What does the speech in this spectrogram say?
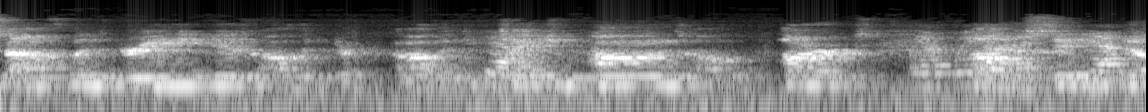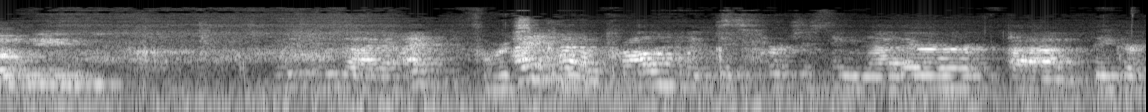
Southland drainages, all the, all the Yeah. detention ponds, all the parks, Yep, all the it. city Yep. buildings. We we got it. I, I have a problem with just purchasing another, uh, bigger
